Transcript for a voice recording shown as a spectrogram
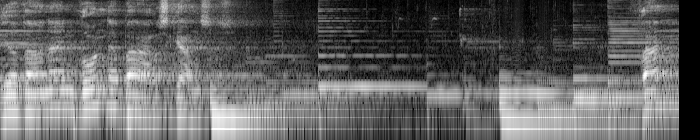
Wir waren ein wunderbares Ganzes. Wann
